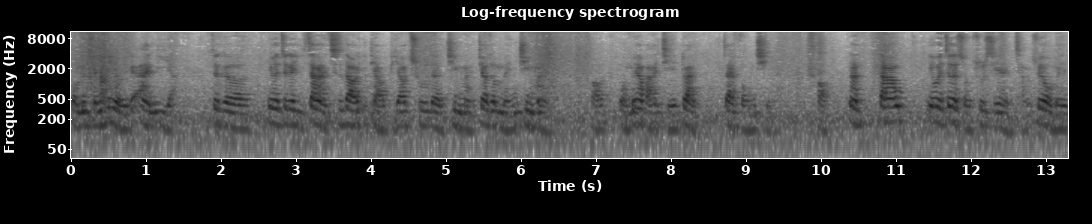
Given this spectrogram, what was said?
我们曾经有一个案例啊，这个因为这个胰脏癌吃到一条比较粗的静脉，叫做门静脉。好，我们要把它截断，再缝起来。好，那当然，因为这个手术时间很长，所以我们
